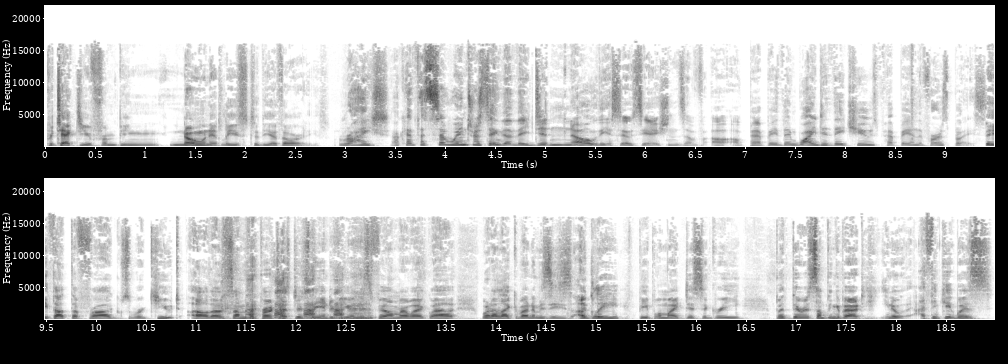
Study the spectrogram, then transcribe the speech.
protect you from being known at least to the authorities. Right. Okay, that's so interesting that they didn't know the associations of uh, of Pepe. Then why did they choose Pepe in the first place? They thought the frogs were cute. Although some of the protesters they interview in this film are like, "Well, what I like about him is he's ugly." People might disagree, but there was something about you know. I think it was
